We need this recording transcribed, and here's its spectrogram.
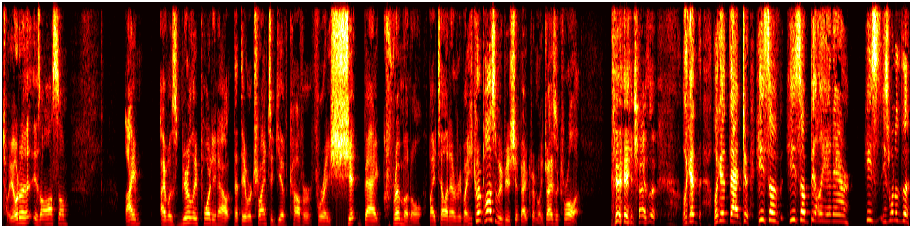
Toyota is awesome. I'm I was merely pointing out that they were trying to give cover for a shitbag criminal by telling everybody he couldn't possibly be a shitbag criminal. He drives a Corolla. he drives a look at look at that dude. He's a he's a billionaire. He's he's one of the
